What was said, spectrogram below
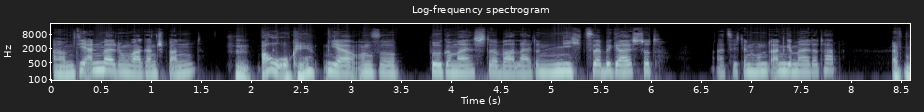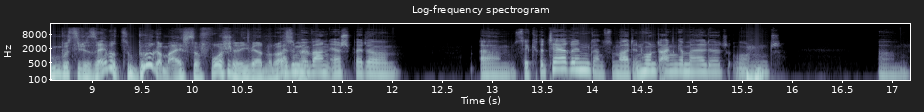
Ähm, die Anmeldung war ganz spannend. Oh, okay. Ja, unser Bürgermeister war leider nicht sehr begeistert, als ich den Hund angemeldet habe. Äh, Musst du dir selber zum Bürgermeister vorstellig werden, oder was? Also wir waren erst bei der ähm, Sekretärin, ganz normal den Hund angemeldet und ähm,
